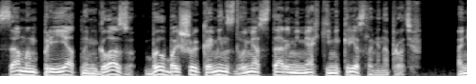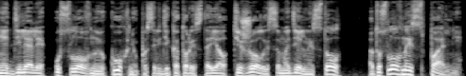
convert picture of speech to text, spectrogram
Самым приятным глазу был большой камин с двумя старыми мягкими креслами напротив. Они отделяли условную кухню, посреди которой стоял тяжелый самодельный стол, от условной спальни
